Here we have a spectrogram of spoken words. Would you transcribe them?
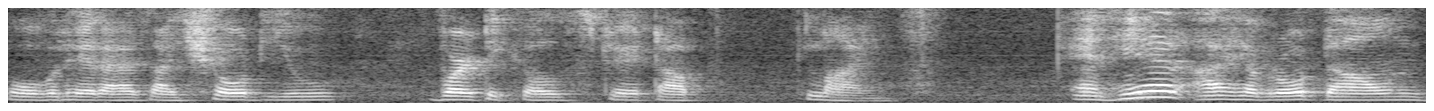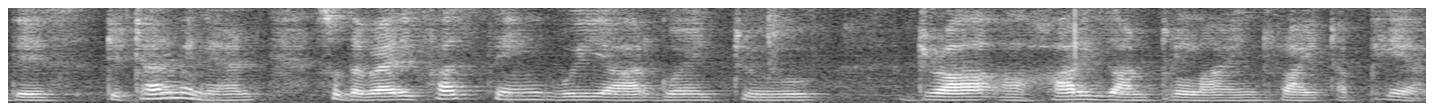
over here as I showed you vertical straight up lines. And here I have wrote down this determinant. So the very first thing we are going to draw a horizontal line right up here.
